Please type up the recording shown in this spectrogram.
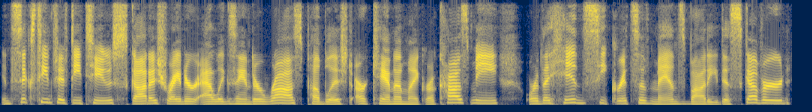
In 1652, Scottish writer Alexander Ross published Arcana Microcosmi, or The Hid Secrets of Man's Body Discovered,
